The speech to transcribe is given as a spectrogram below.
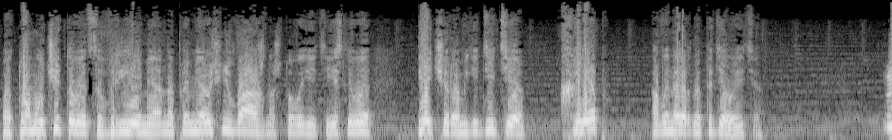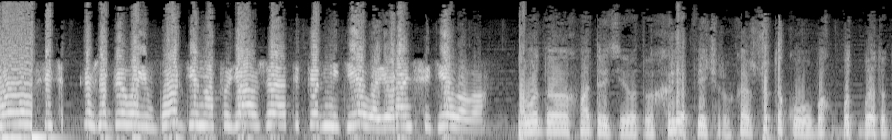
Потом учитывается время, например, очень важно, что вы едите. Если вы вечером едите хлеб, а вы, наверное, это делаете. Ну, сейчас уже было и в городе, но то я уже теперь не делаю, раньше делала. Ну вот э, смотрите, вот хлеб вечером, что такого, вот этот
